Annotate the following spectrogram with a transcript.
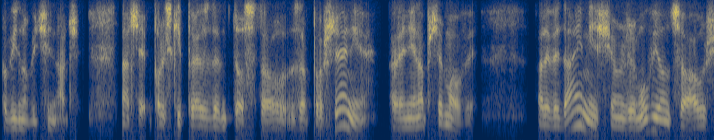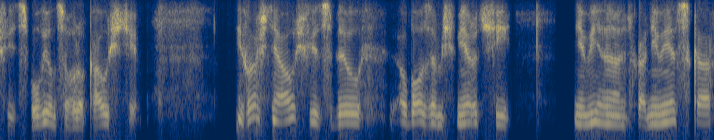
Powinno być inaczej. Znaczy, polski prezydent dostał zaproszenie, ale nie na przemowy. Ale wydaje mi się, że mówiąc o Auschwitz, mówiąc o Holokauście, i właśnie Auschwitz był obozem śmierci niemiecka,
